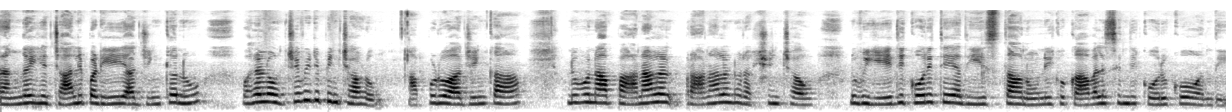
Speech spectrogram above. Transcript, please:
రంగయ్య జాలిపడి ఆ జింకను వలలోంచి విడిపించాడు. అప్పుడు ఆ జింక నువ్వు నా ప్రాణాల ప్రాణాలను రక్షించావు. నువ్వు ఏది కోరితే అది ఇస్తాను. నీకు కావలసింది కోరుకో అంది.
